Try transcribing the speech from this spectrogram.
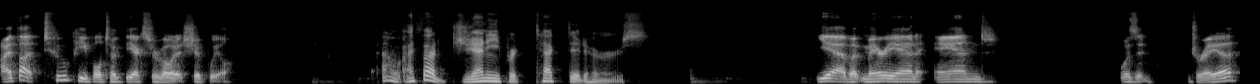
i thought two people took the extra vote at shipwheel Oh, I thought Jenny protected hers. yeah but maryanne and was it drea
